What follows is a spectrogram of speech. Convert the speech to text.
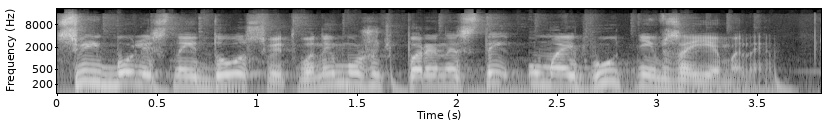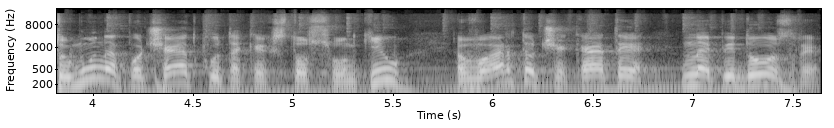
Свій болісний досвід вони можуть перенести у майбутні взаємини. Тому на початку таких стосунків варто чекати на підозри,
